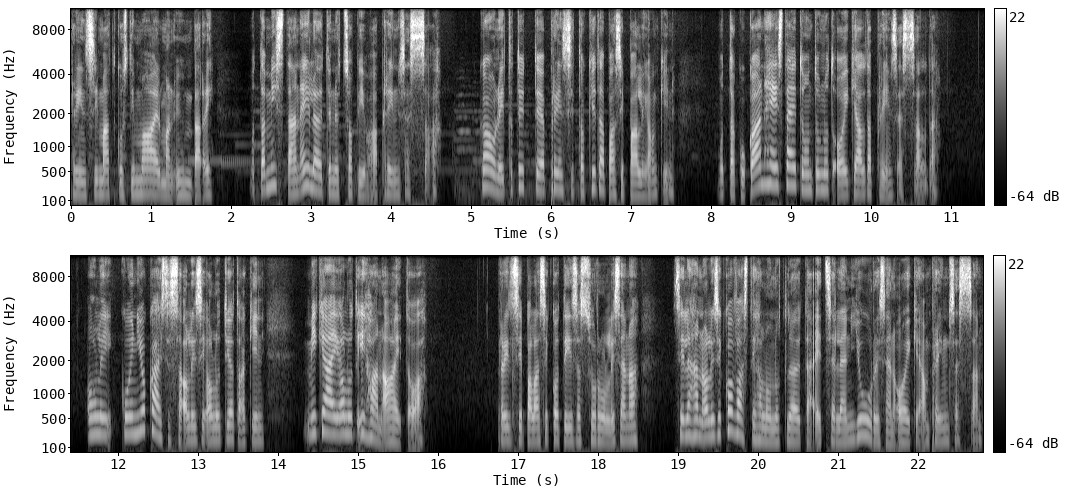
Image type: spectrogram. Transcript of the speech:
Prinssi matkusti maailman ympäri, mutta mistään ei löytynyt sopivaa prinsessaa. Kauniita tyttöjä prinssi toki tapasi paljonkin, mutta kukaan heistä ei tuntunut oikealta prinsessalta. Oli kuin jokaisessa olisi ollut jotakin, mikä ei ollut ihan aitoa. Prinssi palasi kotiinsa surullisena, sillä hän olisi kovasti halunnut löytää itselleen juuri sen oikean prinsessan.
